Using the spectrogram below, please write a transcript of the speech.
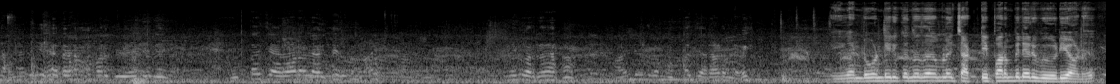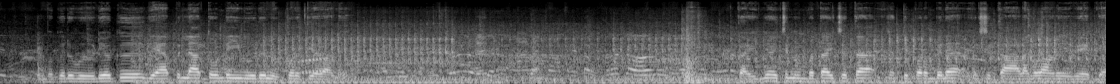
മൊത്തം ഈ കണ്ടുകൊണ്ടിരിക്കുന്നത് നമ്മൾ ചട്ടിപ്പറമ്പിലെ ഒരു വീഡിയോ ആണ്. നമുക്കൊരു വീഡിയോക്ക് ഗ്യാപ്പ് ഇല്ലാത്തതുകൊണ്ട് ഈ വീഡിയോയിൽ ഉൾപ്പെടുത്തിയതാണ്. കഴിഞ്ഞ ആഴ്ച മുമ്പത്തെ ആഴ്ചത്തെ ചട്ടിപ്പറമ്പിലെ കുറച്ച് കാളകളാണ് ഇവയൊക്കെ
